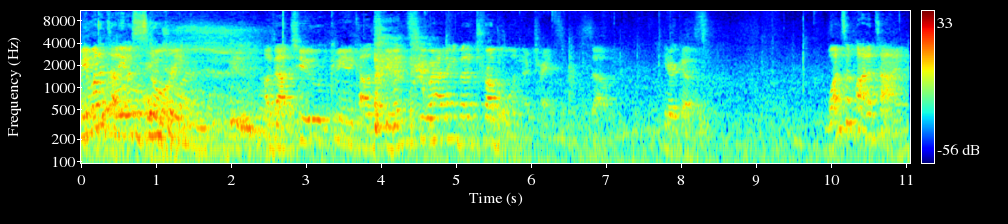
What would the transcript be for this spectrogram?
We want to tell you a story about two community college students who were having a bit of trouble in their transfer. So, here it goes. Once upon a time,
